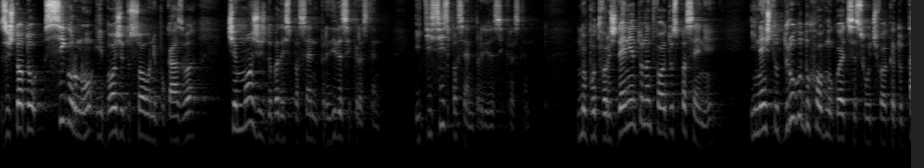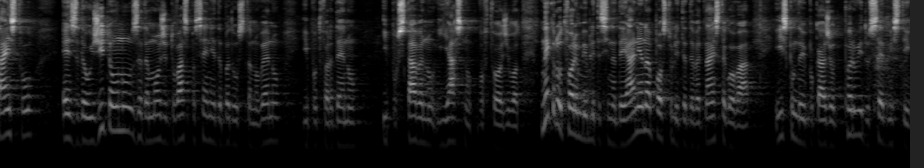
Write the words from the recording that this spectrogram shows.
Защото сигурно и Божието Слово ни показва, че можеш да бъдеш спасен преди да си кръстен. И ти си спасен преди да си кръстен. Но потвърждението на твоето спасение – и нещо друго духовно, което се случва като тайнство, е задължително, за да може това спасение да бъде установено и потвърдено и поставено ясно в твоя живот. Нека да отворим Библията си на Деяния на апостолите, 19 глава, и искам да ви покажа от 1 до 7 стих,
